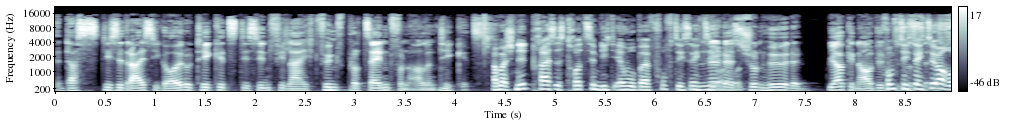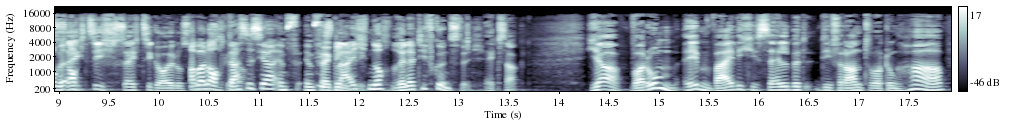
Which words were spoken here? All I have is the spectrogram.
Dass diese 30-Euro-Tickets, die sind vielleicht fünf Prozent von allen Tickets. Aber Schnittpreis ist trotzdem nicht irgendwo bei 50, 60 nee, Euro. Nee, das ist schon höher. Ja, genau. 50, 60 Euro. 60, 60 Euro. Sowas, aber auch genau. das ist ja im, im Vergleich noch relativ günstig. Exakt. Ja, warum? Eben, weil ich selber die Verantwortung habe,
